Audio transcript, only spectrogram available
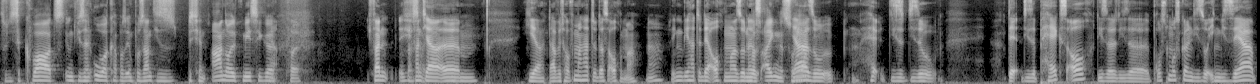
So diese Quads, irgendwie sein Oberkörper so imposant, dieses bisschen Arnold-mäßige. Ja, voll. Ich fand, ich fand halt- ja, ähm, hier, David Hoffmann hatte das auch immer, ne? Irgendwie hatte der auch immer so eine, Was eigenes so. ja, so, hä, diese, diese, der, diese Pegs auch, diese, diese Brustmuskeln, die so irgendwie sehr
